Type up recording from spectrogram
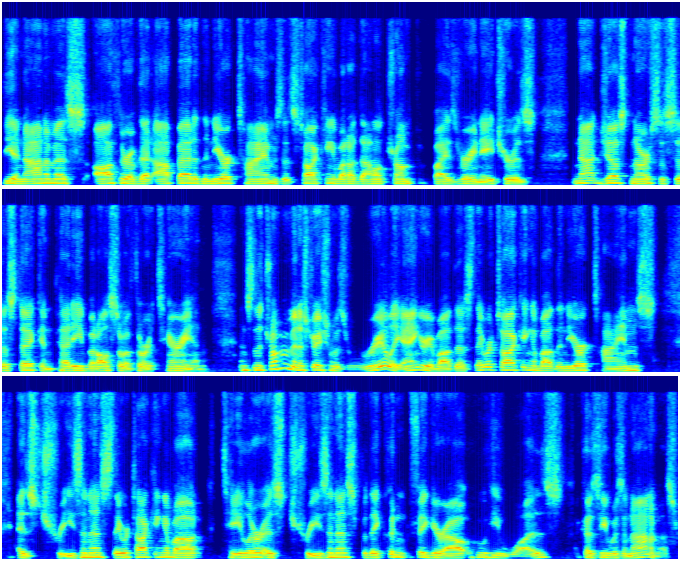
the anonymous author of that op ed in the New York Times that's talking about how Donald Trump, by his very nature, is not just narcissistic and petty, but also authoritarian. And so the Trump administration was really angry about this. They were talking about the New York Times as treasonous. They were talking about Taylor as treasonous, but they couldn't figure out who he was because he was anonymous.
